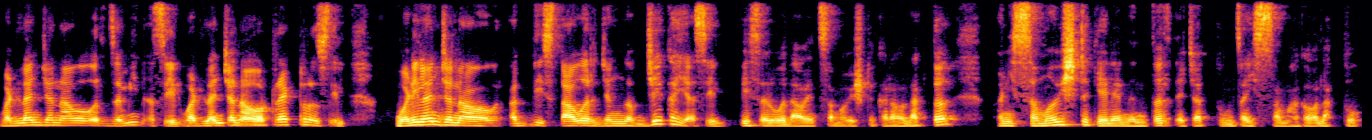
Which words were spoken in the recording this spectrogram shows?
वडिलांच्या नावावर जमीन असेल वडिलांच्या नावावर ट्रॅक्टर असेल वडिलांच्या नावावर अगदी स्थावर जंगम जे काही असेल ते सर्व दाव्यात समाविष्ट करावं लागतं. आणि समाविष्ट केल्यानंतर त्याच्यात तुमचा हिस्सा मागावा लागतो.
